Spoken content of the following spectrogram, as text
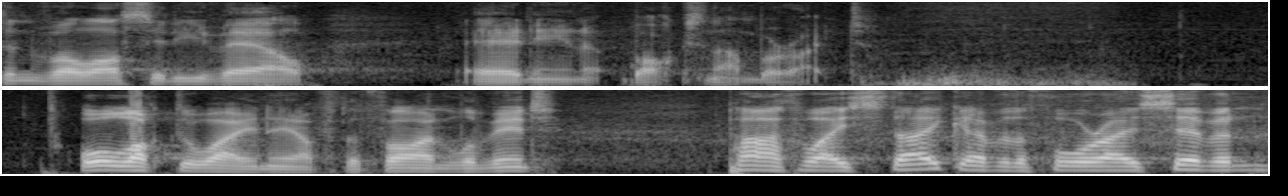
And Velocity Val and in box number eight. All locked away now for the final event. Pathway Stake over the 407.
